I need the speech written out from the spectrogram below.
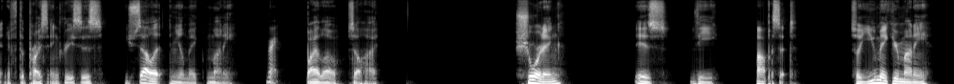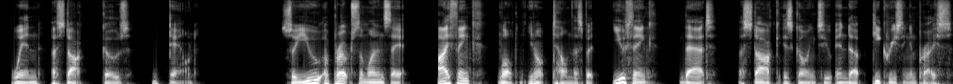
and if the price increases, you sell it and you'll make money. Right. Buy low, sell high. Shorting is the opposite. So you make your money when a stock goes down. So you approach someone and say, I think, well, you don't tell them this, but you think that a stock is going to end up decreasing in price,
